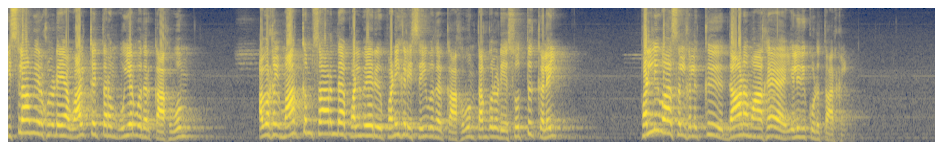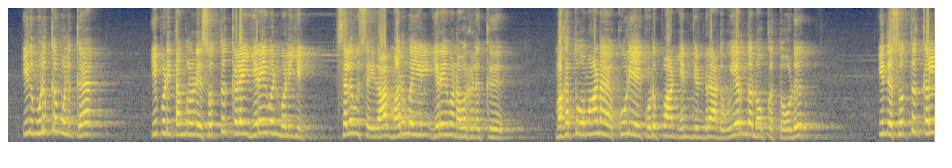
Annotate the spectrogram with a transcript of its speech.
இஸ்லாமியர்களுடைய வாழ்க்கை தரம் உயர்வதற்காகவும் அவர்கள் மார்க்கம் சார்ந்த பல்வேறு பணிகளை செய்வதற்காகவும் தங்களுடைய சொத்துக்களை பள்ளிவாசல்களுக்கு தானமாக எழுதி கொடுத்தார்கள். இது முழுக்க முழுக்க இப்படி தங்களுடைய சொத்துக்களை இறைவன் வழியில் செலவு செய்தால் மறுமையில் இறைவன் அவர்களுக்கு மகத்துவமான கூலியை கொடுப்பான் என்கின்ற அந்த உயர்ந்த நோக்கத்தோடு இந்த சொத்துக்கள்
